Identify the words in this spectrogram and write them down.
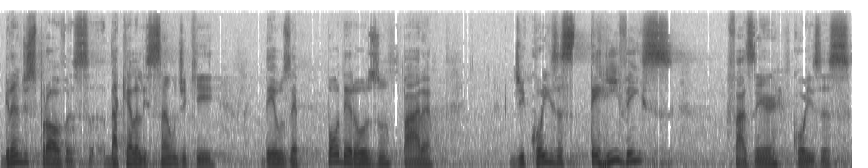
grandes provas daquela lição de que Deus é poderoso para de coisas terríveis fazer coisas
